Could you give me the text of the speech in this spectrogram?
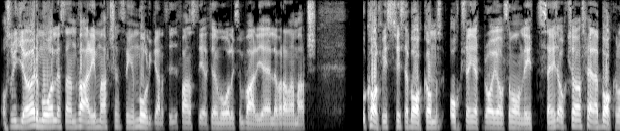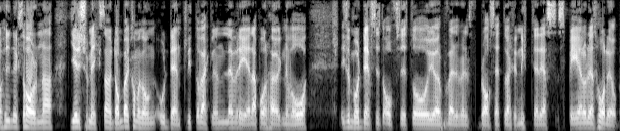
och som gör mål nästan varje match. Nästan ingen målgaranti för hans del att göra mål liksom varje eller varannan match. Och Karlqvist finns där bakom och sen gör ett bra jobb som vanligt. Sen finns det också spelare bakom, Hynex och Horna, Jerzy de börjar komma igång ordentligt och verkligen leverera på en hög nivå. Liksom både defensivt och offensivt och gör på väldigt, väldigt bra sätt och verkligen nyttjar deras spel och deras hårda jobb.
